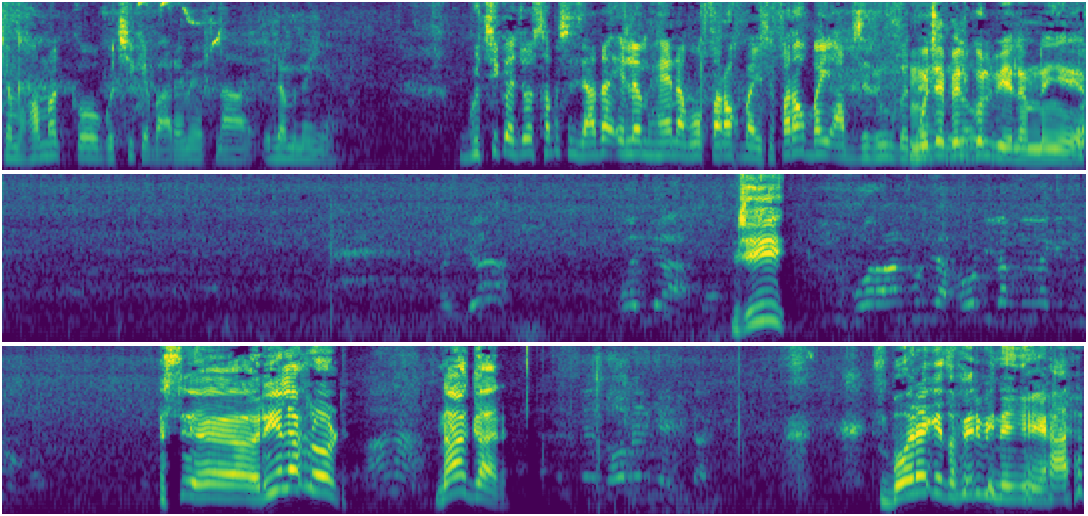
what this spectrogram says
कि मोहम्मद को गुच्छी के बारे में इतना इलम नहीं है। गुच्छी का जो सबसे ज़्यादा इलम है ना वो फरोख भाई से। फरोख भाई आप ज़रूर बताएँ मुझे बिल्कुल भी इलम नहीं है। जी? रियल अखरोट ना कर बोरे के तो फिर भी नहीं है यार।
